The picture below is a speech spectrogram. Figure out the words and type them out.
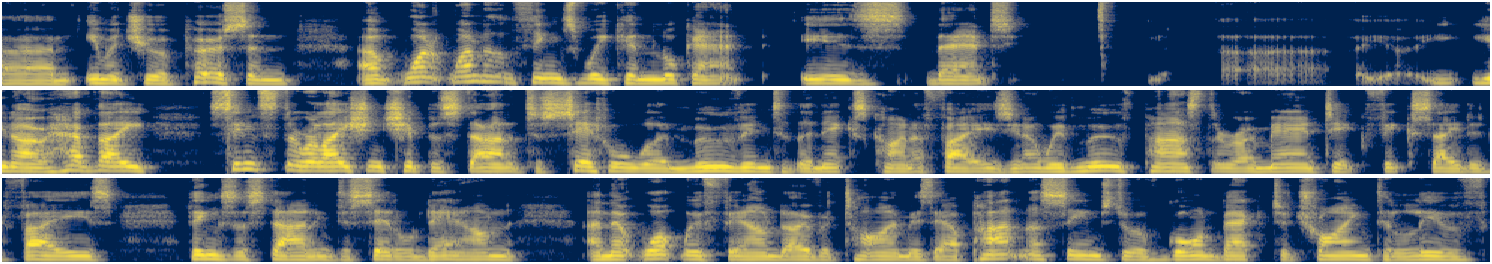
um, immature person, um, one, one of the things we can look at is that, uh, you know, have they, since the relationship has started to settle and move into the next kind of phase, you know, we've moved past the romantic, fixated phase, things are starting to settle down, and that what we've found over time is our partner seems to have gone back to trying to live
